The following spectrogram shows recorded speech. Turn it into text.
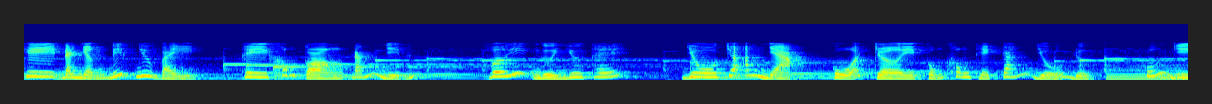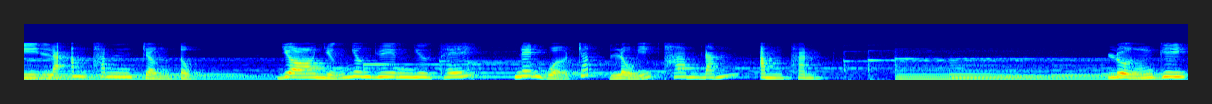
Khi đã nhận biết như vậy thì không còn đắm nhiễm. Với người như thế, dù cho âm nhạc của trời cũng không thể cám dỗ được. Huống gì là âm thanh trần tục. Do những nhân duyên như thế nên quở trách lỗi tham đắm âm thanh. Luận ghi,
